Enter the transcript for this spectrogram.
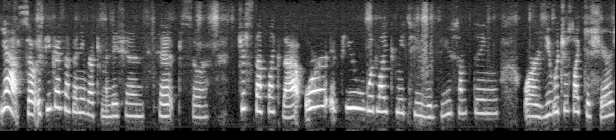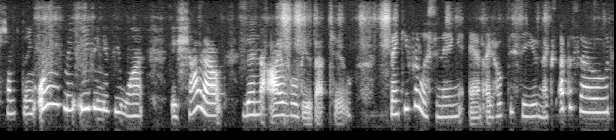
yeah. So if you guys have any recommendations tips or just stuff like that or if you would like me to review something or you would just like to share something or even if you want a shout out then I will do that too. Thank you for listening, and I hope to see you next episode.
